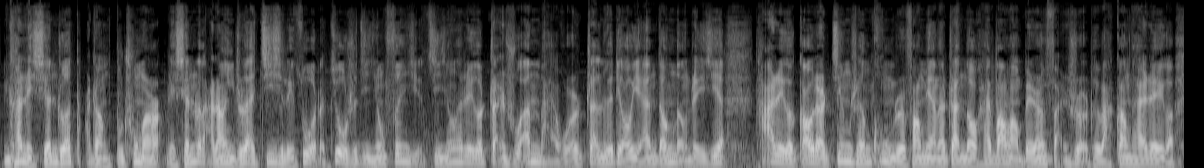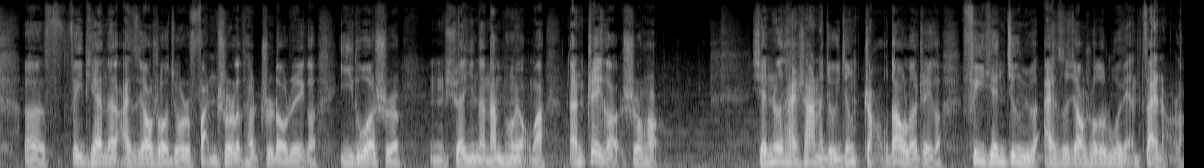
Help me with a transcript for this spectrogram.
你看这贤哲打仗不出门，这贤哲打仗一直在机器里坐着，就是进行分析，进行他这个战术安排或者战略调研等等这些。他这个搞点精神控制方面的战斗，还往往被人反噬，对吧？刚才这个呃飞天的 S 教授就是反斥了他，知道这个伊多是嗯炫音的男朋友嘛？但这个时候。贤哲泰莎呢就已经找到了这个飞天鲸鱼 X 教授的弱点在哪儿了。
